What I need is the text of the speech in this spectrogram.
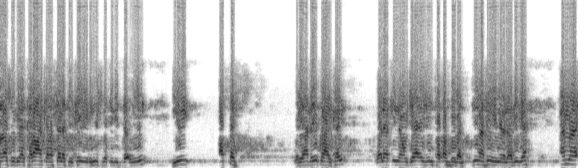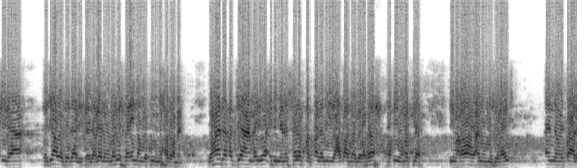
الأصل فيها الكراهة كمسألة الكي بالنسبة للطب. ولهذا يكره الكي ولكنه جائز تطببا لما فيه من الأذية. أما إذا تجاوز ذلك إلى غير مبرر فإنه يكون محرما. وهذا قد جاء عن غير واحد من السلف قد قال به عطاء بن رباح فقيه مكة فيما رواه عنه ابن جريج أنه قال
